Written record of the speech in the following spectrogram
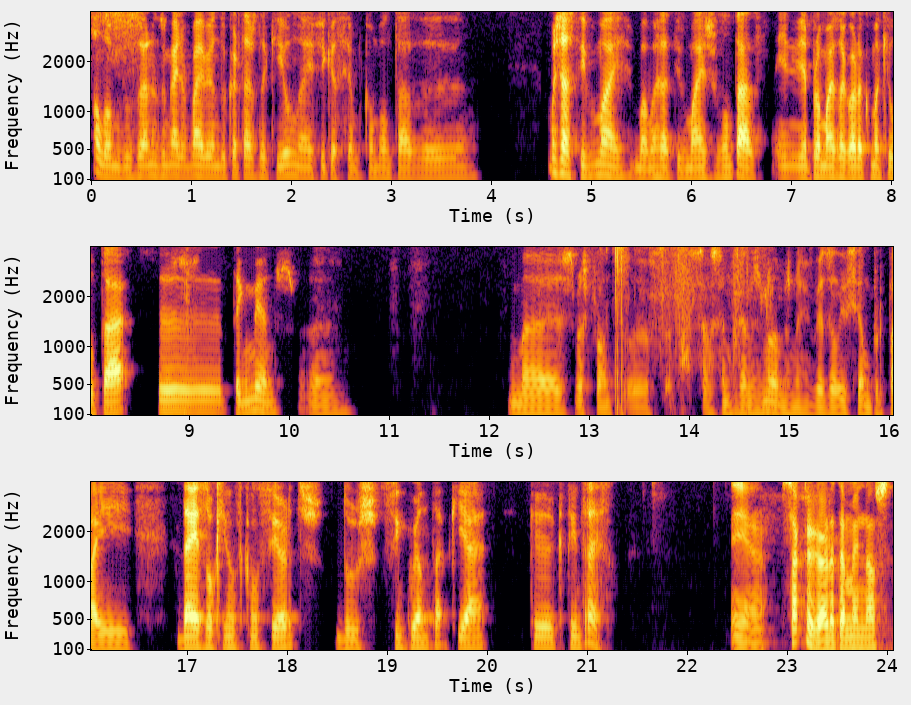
Ao longo dos anos, um gajo vai vendo o cartaz daquilo né, e fica sempre com vontade de. Mas já tive mais, mas já tive mais vontade. E é para mais agora como aquilo está, uh, tenho menos. Uh, mas, mas pronto, são sempre grandes nomes, não é? Vês ali sempre para aí 10 ou 15 concertos dos 50 que há que, que te interessam. É. Só que agora também nós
